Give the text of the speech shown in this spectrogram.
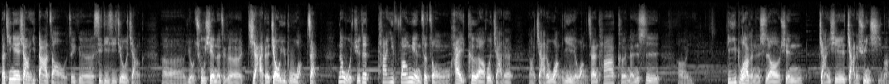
那今天像一大早这个 CDC 就有讲。呃，有出现了这个假的教育部网站，那我觉得它一方面这种骇客啊，或假的啊假的网页网站，它可能是呃第一步，它可能是要先讲一些假的讯息嘛。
